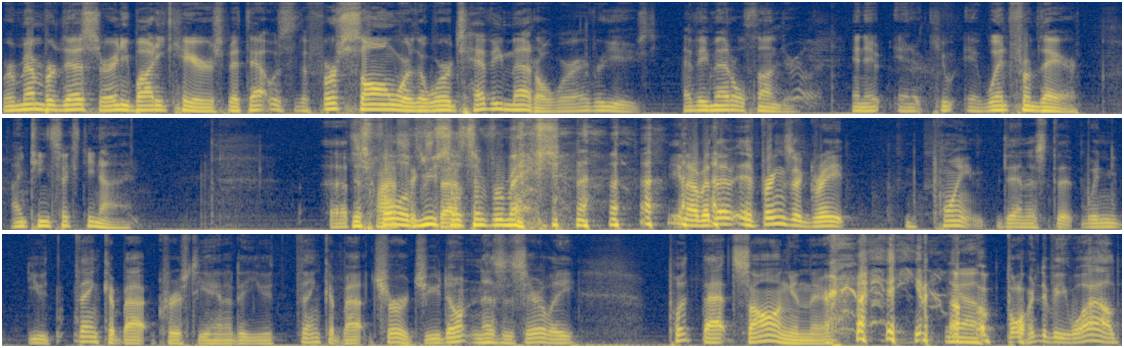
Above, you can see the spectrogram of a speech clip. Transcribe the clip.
remember this or anybody cares, but that was the first song where the words heavy metal were ever used. Heavy Metal Thunder. And it, and it, it went from there. 1969. That's Just full of useless stuff. information. you know, but that, it brings a great point, Dennis, that when you think about Christianity, you think about church. You don't necessarily put that song in there. you know, Yeah. Born to be Wild.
